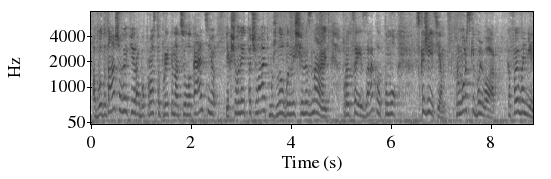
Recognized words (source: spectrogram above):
або до нашого ефіру, або просто прийти на цю локацію. Якщо вони відпочивають, можливо, вони ще не знають про цей заклад. Тому скажіть їм, Приморський бульвар, кафе Ваніль.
